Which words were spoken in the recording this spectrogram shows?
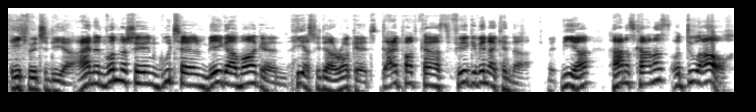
Ich wünsche dir einen wunderschönen guten Mega Morgen. Hier ist wieder Rocket, dein Podcast für Gewinnerkinder. Mit mir, Hannes Karnes und du auch.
